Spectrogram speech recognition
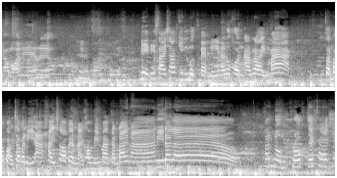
เก้าร้อยเลยแล้ว นี่ดีไซน์ชอบกินหมึกแบบนี้นะทุกคนอร่อยมาก ส่วนพ่อป๋องชอบอันนี้อะใครชอบแบบไหนคอมเมนต์มากันได้นะ นี่ได้แล้วขนมครกเจ๊แขกแห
